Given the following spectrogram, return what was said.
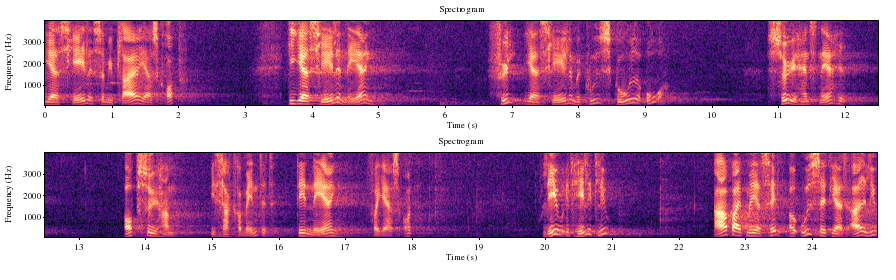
jeres sjæle, som I plejer jeres krop. Giv jeres sjæle næring. Fyld jeres sjæle med Guds gode ord. Søg hans nærhed. Opsøg ham i sakramentet. Det er næring for jeres ånd. Lev et helligt liv. Arbejd med jer selv og udsæt jeres eget liv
